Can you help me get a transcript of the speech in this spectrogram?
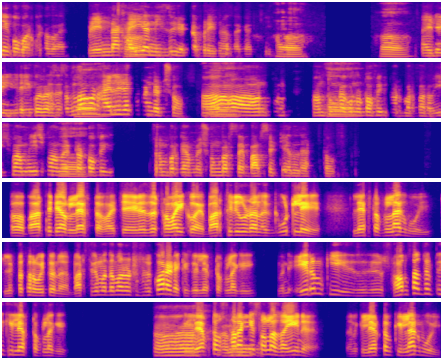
টেক ওভার করে দেয়। ব্রেনটা খাইয়া নিজেই একটা ব্রেন হয়ে থাকে আর কি। হ্যাঁ। হ্যাঁ এটাই কইবার চাইছিলাম তখন হাইলি রেকমেন্ডেড শো হ্যাঁ। হ্যাঁ। হ্যাঁ এখন কোন- এখন তোমরা হ্যাঁ। কোনো টপিক ধরবার পারো। ইসমাম ইসমাম একটা হ্যাঁ। টপিক সম্পর্কে আমরা শুনবার চাই ভার্সিটি আর ল্যাপটপ ও ভার্সিটি আর ল্যাপটপ হচ্ছে এটা যে সবাই কয় ভার্সিটি উঠলে ল্যাপটপ লাগবেই। ল্যাপটপ হইতো না। ভার্সিটির মধ্যে মানুষ করে কিছু ল্যাপটপ লাগে মানে এরকম কি সব সাবজেক্টে কি ল্যাপটপ লাগে? ল্যাপটপ ছাড়া কি চলা যায় না? মানে ল্যাপটপ কি লাগবেই?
